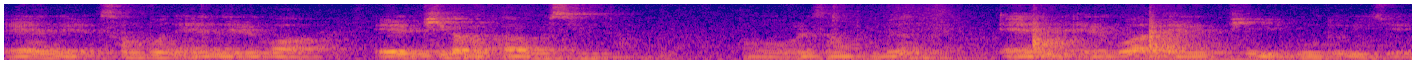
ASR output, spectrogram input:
NL, 선분 NL과 LP가 같다고 있습니다. 어, 그래서 한번 보면 NL과 LP 모두 이제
